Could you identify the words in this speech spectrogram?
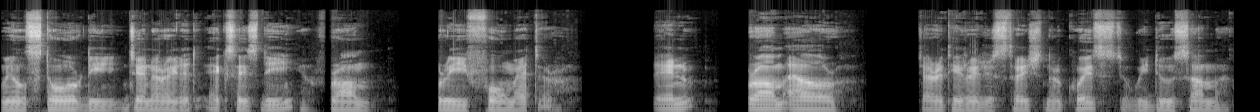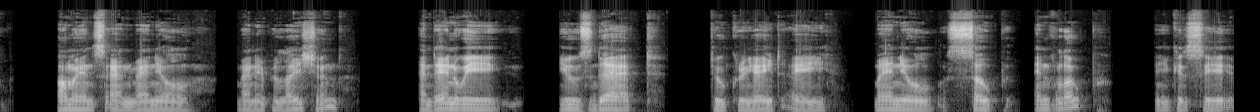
we'll store the generated XSD from free formatter. Then from our charity registration request, we do some comments and manual manipulation. And then we use that to create a manual SOAP envelope. And you can see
